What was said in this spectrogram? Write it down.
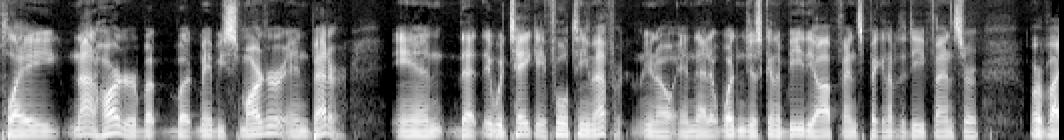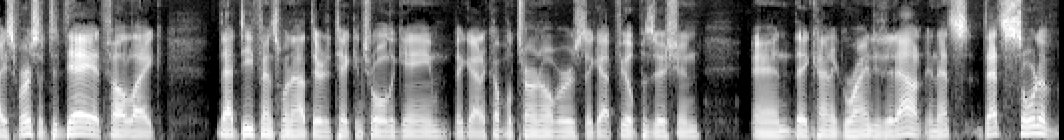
play not harder, but but maybe smarter and better and that it would take a full team effort, you know, and that it wasn't just going to be the offense picking up the defense or or vice versa. Today it felt like that defense went out there to take control of the game. They got a couple turnovers, they got field position, and they kind of grinded it out. And that's that's sort of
